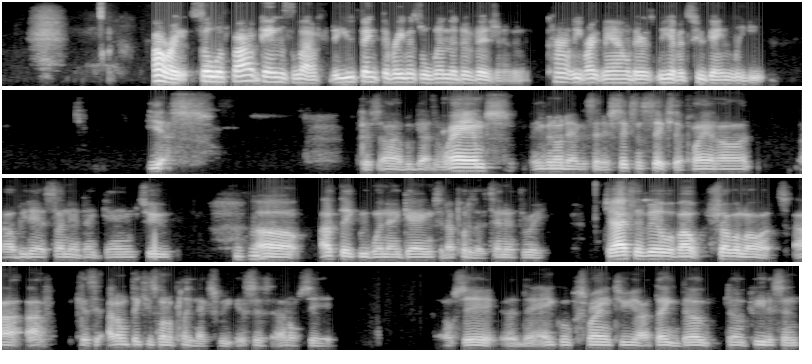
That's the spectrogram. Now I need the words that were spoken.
All right. So with five games left, do you think the Ravens will win the division? Currently, right now, there's we have a two game lead. Yes, because uh, we got the Rams. Even though they, like I said, they're six and six, they're playing hard. I'll be there Sunday at that game too. Mhm. Uh, I think we win that game, so that put us at ten and three. Jacksonville without Trevor Lawrence, I, I, because I don't think he's going to play next week. It's just I don't see it. I don't see it. Uh, the ankle sprain to you. I think Doug Doug Pederson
